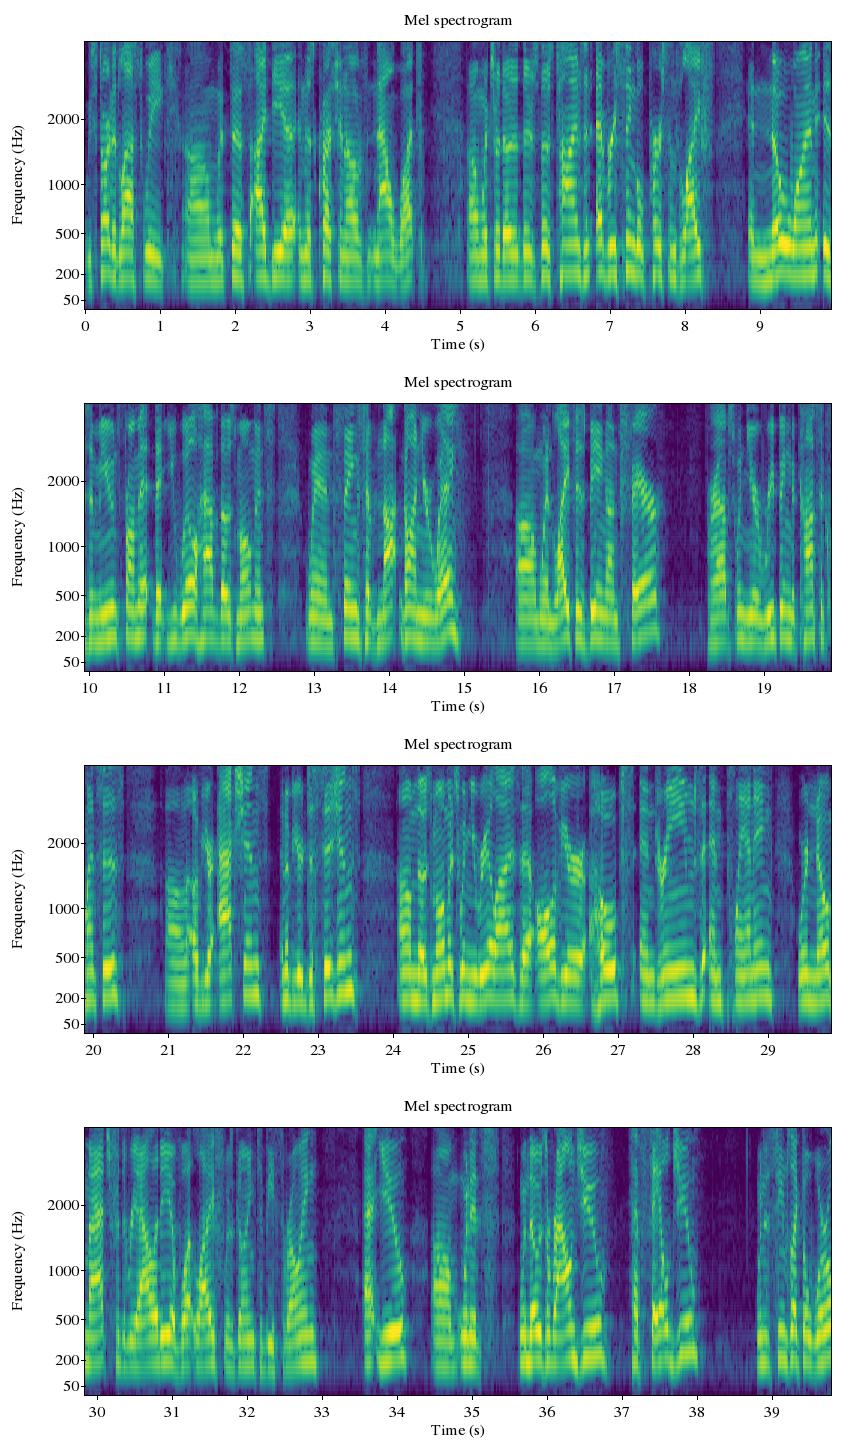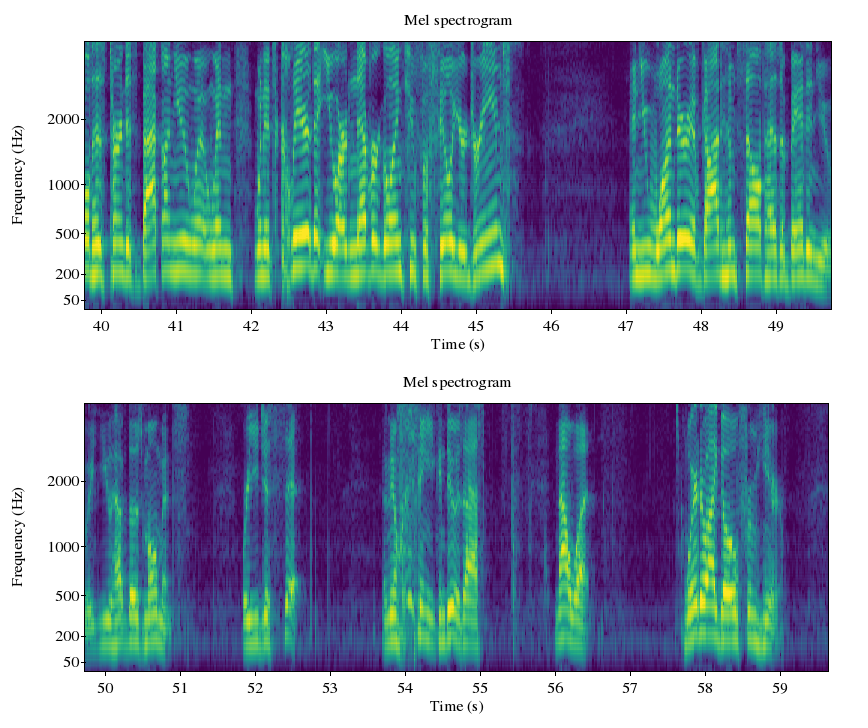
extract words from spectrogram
We started last week um, with this idea and this question of now what, um, which are those, there's those times in every single person's life, and no one is immune from it, that you will have those moments when things have not gone your way, um, when life is being unfair, perhaps when you're reaping the consequences uh, of your actions and of your decisions. Um, those moments when you realize that all of your hopes and dreams and planning were no match for the reality of what life was going to be throwing at you, um, when, it's, when those around you have failed you, when it seems like the world has turned its back on you, when, when, when it's clear that you are never going to fulfill your dreams, and you wonder if God Himself has abandoned you. You have those moments where you just sit. And the only thing you can do is ask, now what? Where do I go from here?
